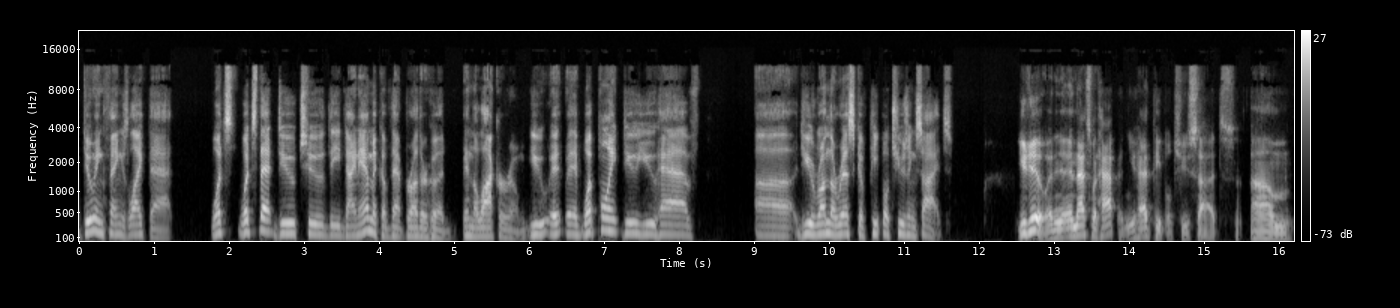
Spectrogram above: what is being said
doing things like that, what's what's that do to the dynamic of that brotherhood in the locker room? You at, at what point do you have uh do you run the risk of people choosing sides? You do, and and that's what happened. You had people choose sides. Um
